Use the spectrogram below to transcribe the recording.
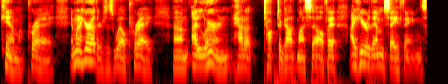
Kim pray and when I hear others as well pray. Um, I learn how to talk to God myself. I, I hear them say things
